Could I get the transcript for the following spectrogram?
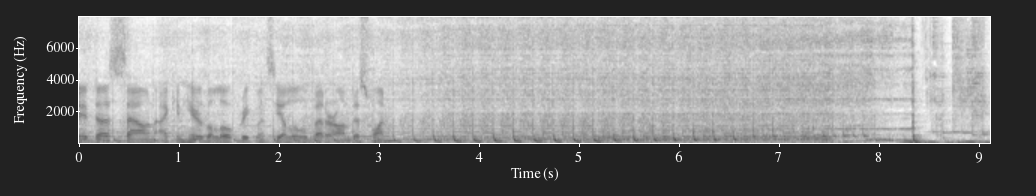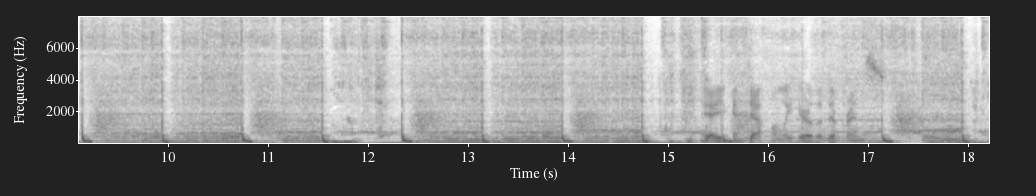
It does sound, I can hear the low frequency a little better on this one. Yeah, you can definitely hear the difference.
